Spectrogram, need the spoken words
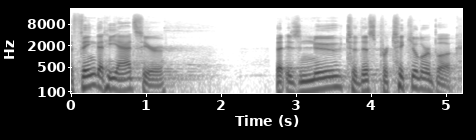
The thing that he adds here that is new to this particular book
